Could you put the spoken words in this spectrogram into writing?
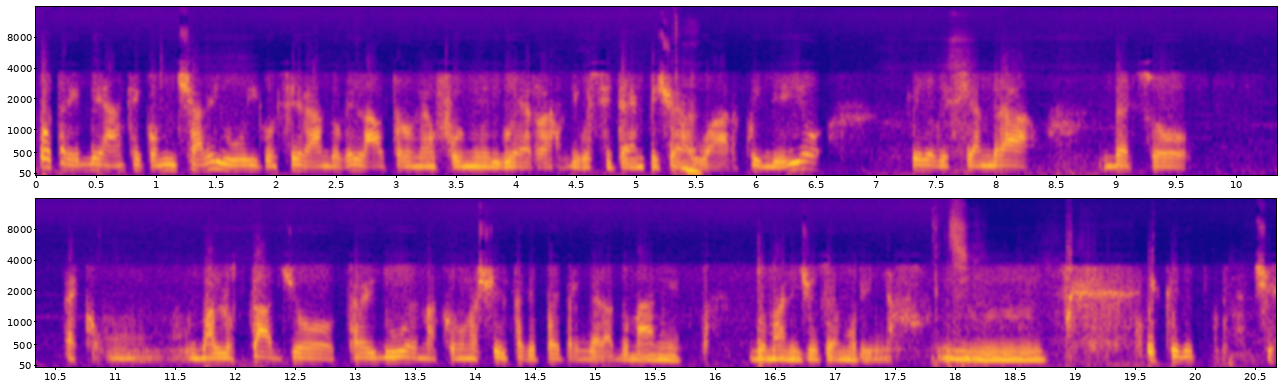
potrebbe anche cominciare lui considerando che l'altro non è un fulmine di guerra di questi tempi, cioè Awar. Quindi io credo che si andrà verso ecco, un ballottaggio tra i due ma con una scelta che poi prenderà domani, domani Giuseppe Mourinho. Sì. Mm, e credo ci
